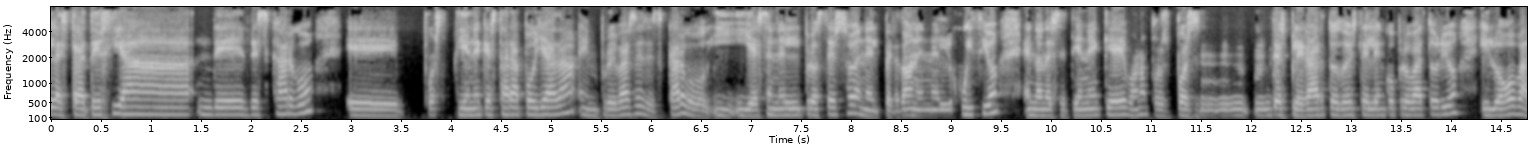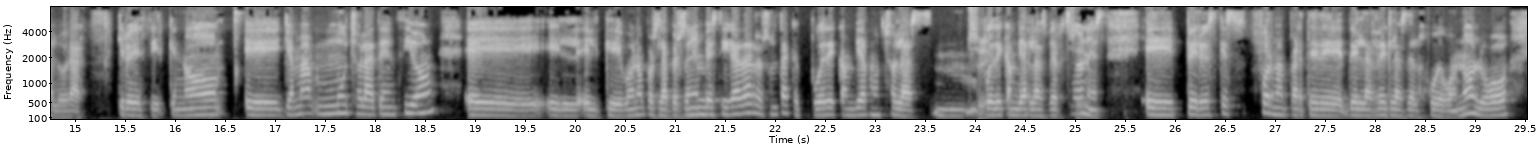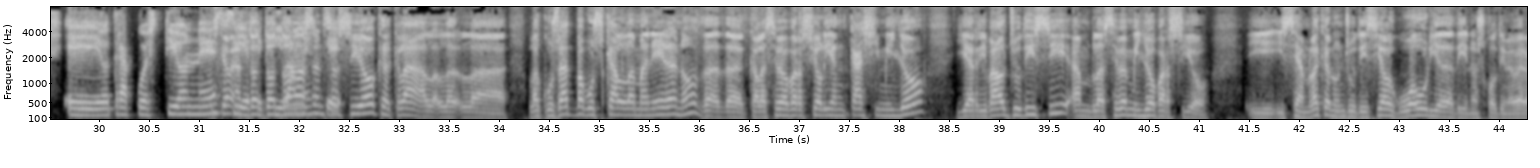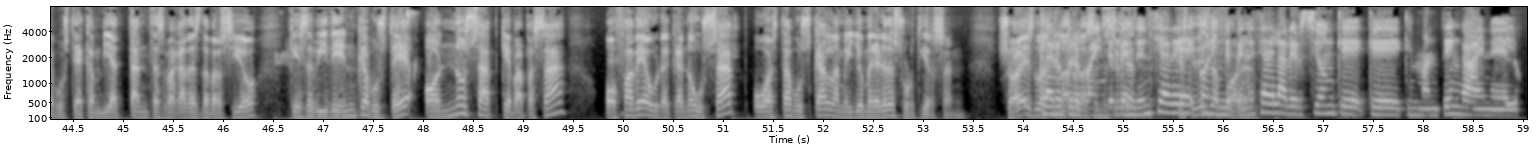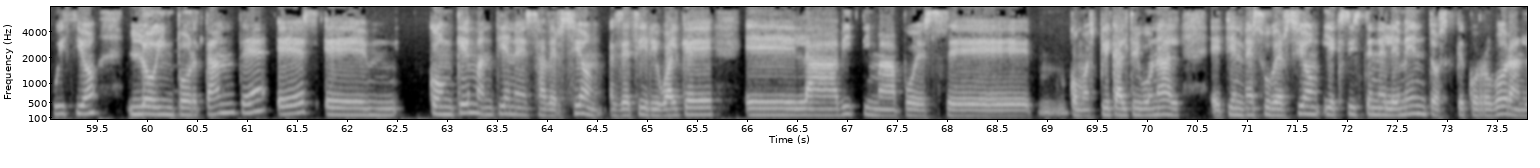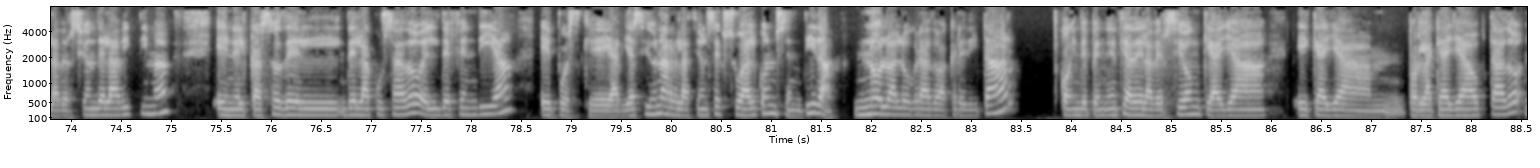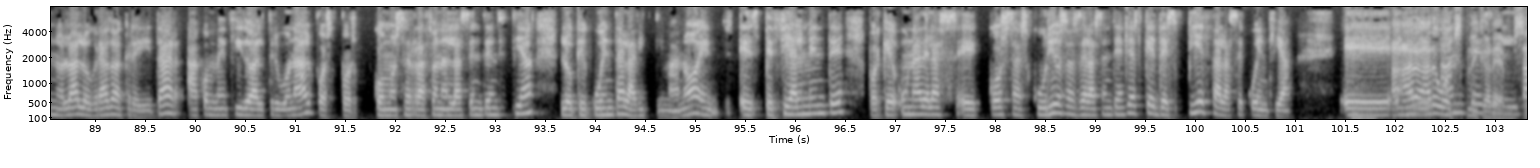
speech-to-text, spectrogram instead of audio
la estrategia de descargo. Eh, pues tiene que estar apoyada en pruebas de descargo y, y es en el proceso, en el perdón, en el juicio, en donde se tiene que, bueno, pues, pues mm, desplegar todo este elenco probatorio y luego valorar. Quiero decir que no eh, llama mucho la atención eh, el, el que, bueno, pues la persona investigada resulta que puede cambiar mucho las, mm, Sí. puede cambiar las versiones, eh, pero es que es- forman parte de, de las reglas del juego, ¿no? Luego eh, otra cuestión es, És que si dona la efectivamente sensació que, clar, la- la- la- l'acusat va buscant la manera no, de, de que la seva versió li encaixi millor i arribar al judici amb la seva millor versió. I, I sembla que en un judici algú hauria de dir no, escolti'm, a veure, vostè ha canviat tantes vegades de versió que és evident que vostè o no sap què va passar o fa veure que no ho sap o està buscant la millor manera de sortir-se'n. Això és la, claro, la, pero la con sensació que- independencia que de, des con de independencia de la versión que, que- que mantenga en el juicio, lo importante es eh, con qué mantiene esa versión. Es decir, igual que eh, la víctima, pues, eh, como explica el tribunal, eh, tiene su versión y existen elementos que corroboran la versión de la víctima, en el caso del, del acusado, él defendía eh, pues que había sido una relación sexual consentida. No lo ha logrado acreditar, con independencia de la versión que haya, eh, que haya, mm, por la que haya optado, no lo ha logrado acreditar. Ha convencido al tribunal, pues por cómo se razona en la sentencia, lo que cuenta la víctima, ¿no? En- especialmente porque una de las eh, cosas curiosas de la sentencia es que despieza la secuencia. Eh, el ho antes explicarem, del sí.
